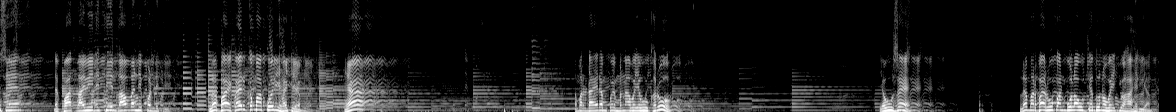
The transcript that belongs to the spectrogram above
આવશે ને ભાત લાવી નથી, લાવવાની પણ નથી. લે ભાઈ, કઈ કમા કોરી હાચે એમ? હે? તમારા ડાયરામાં કોઈ મનાવે એવું ખરું? એવું છે? લે, મારા ભાઈ રૂપાન બોલાવું કેદુ નો વહી ગયો હાહરિયા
